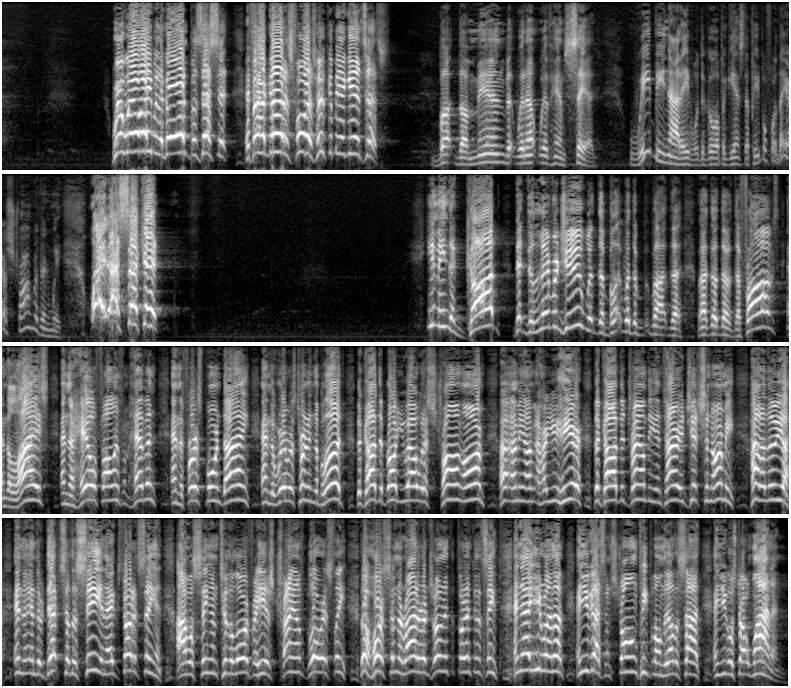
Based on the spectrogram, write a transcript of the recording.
we're well able to go and possess it. If our God is for us, who can be against us? But the men that went up with him said, We be not able to go up against the people, for they are stronger than we. Wait a second! You mean the God that delivered you with the, with the, uh, the, uh, the, the, the, frogs and the lice and the hail falling from heaven and the firstborn dying and the rivers turning to blood, the God that brought you out with a strong arm. I, I mean, are you here? The God that drowned the entire Egyptian army, hallelujah, in the, in the depths of the sea. And they started singing, I will sing unto the Lord, for he has triumphed gloriously. The horse and the rider are thrown thrown into the sea. And now you run up and you got some strong people on the other side and you're going to start whining.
